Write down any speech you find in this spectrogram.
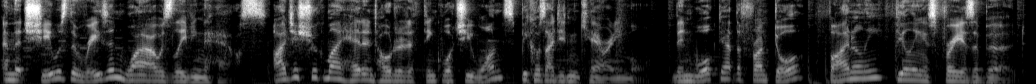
and that she was the reason why I was leaving the house. I just shook my head and told her to think what she wants because I didn't care anymore then walked out the front door, finally feeling as free as a bird.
